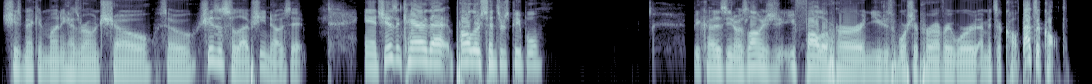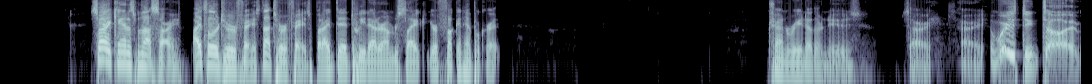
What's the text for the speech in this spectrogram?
she's making money, has her own show. So she's a celeb. She knows it, and she doesn't care that Parler censors people because you know as long as you follow her and you just worship her every word, I mean it's a cult. That's a cult. Sorry, Candace, but not sorry. I told her to her face, not to her face, but I did tweet at her. I'm just like, you're a fucking hypocrite. I'm trying to read other news. Sorry, sorry. I'm wasting time.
